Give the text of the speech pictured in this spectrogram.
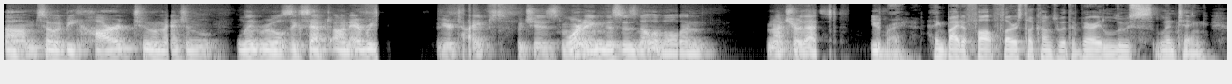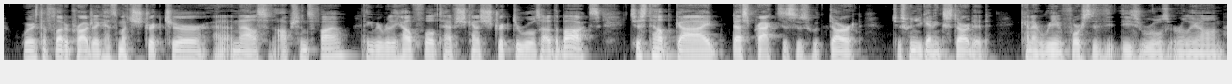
Um, so it'd be hard to imagine lint rules except on every of your types, which is warning, this is nullable. And I'm not sure that's useful. Right. I think by default, Flutter still comes with a very loose linting, whereas the Flutter project has much stricter uh, analysis options file. I think it'd be really helpful to have kind of stricter rules out of the box just to help guide best practices with Dart just when you're getting started, kind of reinforces th- these rules early on.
